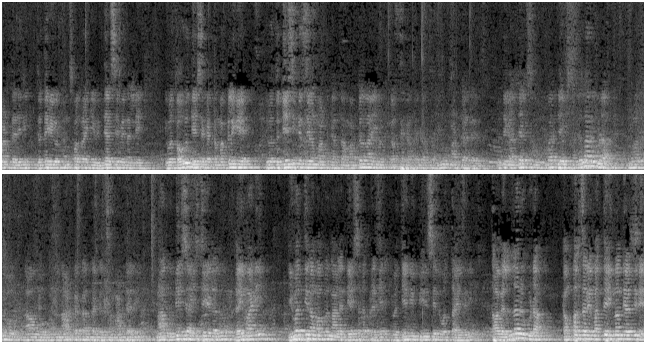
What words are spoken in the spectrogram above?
ಮಾಡ್ತಾ ಇದ್ದೀನಿ. ಜೊತೆಗೆ ಇವತ್ತು ಪ್ರಿನ್ಸಿಪಾಲ್ ಆಗಿ ವಿದ್ಯಾಸೇವೆನಲ್ಲಿ ಇವತ್ತು ಅವರು ದೇಶ ಕಟ್ಟ ಮಕ್ಕಳಿಗೆ ಇವತ್ತು ದೇಶಕ್ಕೆ ಸೇವೆ ಮಾಡ್ತಕ್ಕಂಥ ಮಕ್ಕಳನ್ನ ಇವತ್ತು ಕಲ್ತಕ್ಕಂಥ ಕೆಲಸ ಇವರು ಮಾಡ್ತಾ ಇದ್ದಾರೆ. ಜೊತೆಗೆ ಅಧ್ಯಕ್ಷರು, ಉಪಾಧ್ಯಕ್ಷರು ಎಲ್ಲರೂ ಕೂಡ ಇವತ್ತು ನಾವು ಒಂದು ನಾಟಕಕ್ಕಂತ ಕೆಲಸ ಮಾಡ್ತಾ ಇದ್ದೀವಿ. ನಾನು ಉದ್ದೇಶ ಇಷ್ಟೇ ಇರೋದು, ದಯಮಾಡಿ ಇವತ್ತಿನ ಮಗು ನಾಳೆ ದೇಶದ ಪ್ರಜೆ. ಇವತ್ತೇ ನೀವು ಪಿ ಯು ಸಿಯಲ್ಲಿ ಓದ್ತಾ ಇದ್ದೀರಿ? ತಾವೆಲ್ಲರೂ ಕೂಡ ಕಂಪಲ್ಸರಿ ಮತ್ತೆ ಇನ್ನೊಂದು ಹೇಳ್ತೀನಿ.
